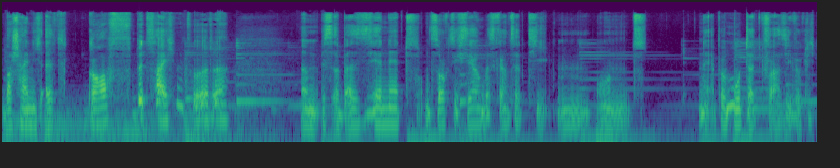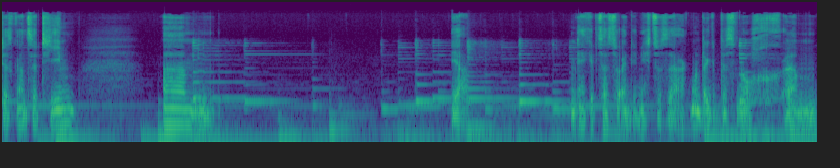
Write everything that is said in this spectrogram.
wahrscheinlich als Goth bezeichnen würde. Ähm, ist aber sehr nett und sorgt sich sehr um das ganze Team und naja, bemuttert quasi wirklich das ganze Team. Ähm, ja, mehr gibt es dazu eigentlich nicht zu sagen. Und da gibt es noch ähm,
